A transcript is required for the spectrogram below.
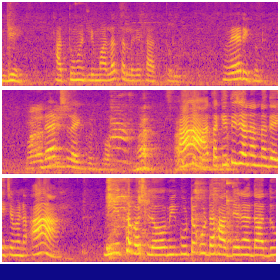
घे. आतू म्हटली मला तर लगेच आतू. Very good that's like good boy हा आता किती जणांना द्यायचे म्हणा? आ मी इथं बसलो मी कुठं कुठं हात देणार दादू?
